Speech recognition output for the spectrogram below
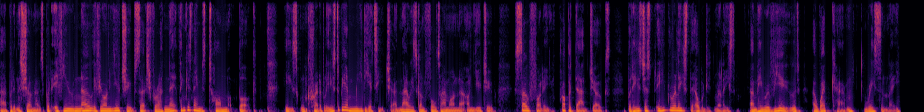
uh, put it in the show notes. But if you know, if you're on YouTube, search for I think his name is Tom Buck. He's incredible. He used to be a media teacher, and now he's gone full time on uh, on YouTube. So funny, proper dad jokes. But he's just he released the oh, he didn't release. Um, he reviewed a webcam recently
